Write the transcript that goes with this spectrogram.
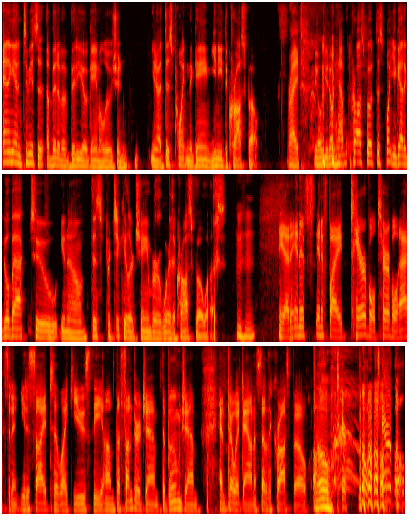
And again, to me, it's a, a bit of a video game illusion. You know, at this point in the game, you need the crossbow. Right. You know, you don't have the crossbow at this point. You got to go back to, you know, this particular chamber where the crossbow was. hmm Yeah, and if and if by terrible, terrible accident you decide to like use the um the thunder gem, the boom gem, and throw it down instead of the crossbow. Oh. terrible! terrible!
